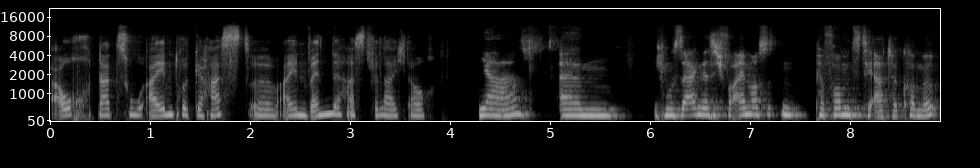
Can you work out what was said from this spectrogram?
auch dazu Eindrücke hast, äh, Einwände hast vielleicht auch. Ja, ähm, ich muss sagen, dass ich vor allem aus dem Performance-Theater komme.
